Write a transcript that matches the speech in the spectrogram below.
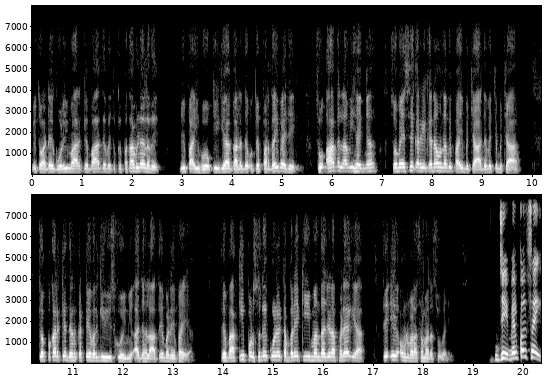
ਵੀ ਤੁਹਾਡੇ ਗੋਲੀ ਮਾਰ ਕੇ ਬਾਅਦ ਦੇ ਵਿੱਚ ਕੋਈ ਪਤਾ ਵੀ ਨਾ ਲਵੇ ਵੀ ਭਾਈ ਹੋ ਕੀ ਗਿਆ, ਗੱਲ ਦੇ ਉੱਤੇ ਪਰਦਾ ਹੀ ਪੈ ਜੇ। ਸੋ ਆਹ ਗੱਲਾਂ ਵੀ ਹੈਗੀਆਂ। ਸੋ ਮੈਂ ਇਸੇ ਕਰਕੇ ਕਹਿੰਦਾ ਹੁੰਦਾ ਵੀ ਭਾਈ ਬਚਾ ਦੇ ਵਿੱਚ ਬਚਾ ਚੁੱਪ ਕਰਕੇ ਦਿਨ ਕੱਟੇ ਵਰਗੀ ਰੀਸ ਕੋਈ ਨਹੀਂ, ਅੱਜ ਹਾਲਾਤ ਇਹ ਬਣੇ ਪਏ ਆ। ਤੇ ਬਾਕੀ ਪੁਲਿਸ ਦੇ ਕੋਲੇ ਟੱਬਰੇ ਕੀ ਮੰਨਦਾ ਜਿਹੜਾ ਫੜਿਆ ਗਿਆ ਤੇ ਇਹ ਆਉਣ ਵਾਲਾ ਸਮਾਂ ਦੱਸੂਗਾ ਜੀ। ਜੀ ਬਿਲਕੁਲ ਸਹੀ।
